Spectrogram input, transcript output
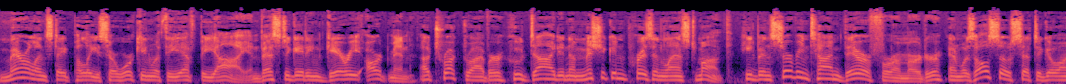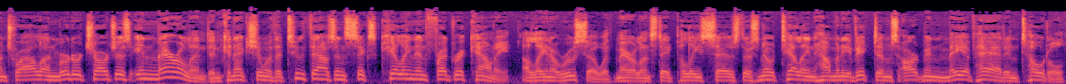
Maryland State Police are working with the FBI investigating Gary Artman, a truck driver who died in a Michigan prison last month. He'd been serving time there for a murder and was also set to go on trial on murder charges in Maryland in connection with a 2006 killing in Frederick County. Elena Russo with Maryland State Police says there's no telling how many victims Artman may have had in total.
